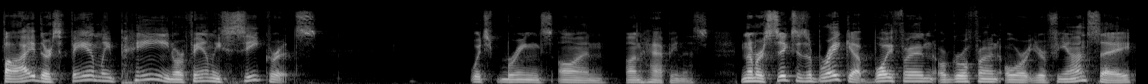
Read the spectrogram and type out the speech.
Five, there's family pain or family secrets, which brings on unhappiness. Number six is a breakup. Boyfriend or girlfriend or your fiance,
